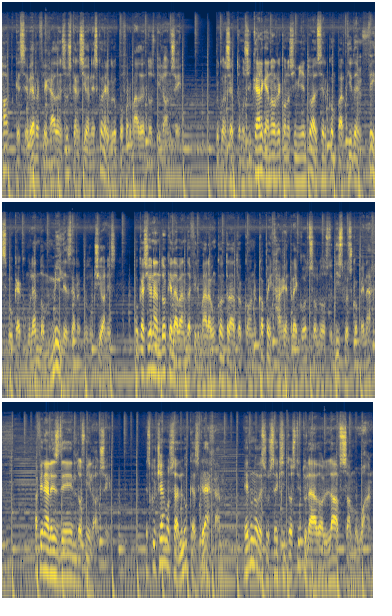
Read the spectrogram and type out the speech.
hop que se ve reflejado en sus canciones con el grupo formado en 2011. Su concepto musical ganó reconocimiento al ser compartido en Facebook acumulando miles de reproducciones, ocasionando que la banda firmara un contrato con Copenhagen Records o los Discos Copenhague a finales del 2011. Escuchamos a Lucas Graham en uno de sus éxitos titulado Love Someone,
